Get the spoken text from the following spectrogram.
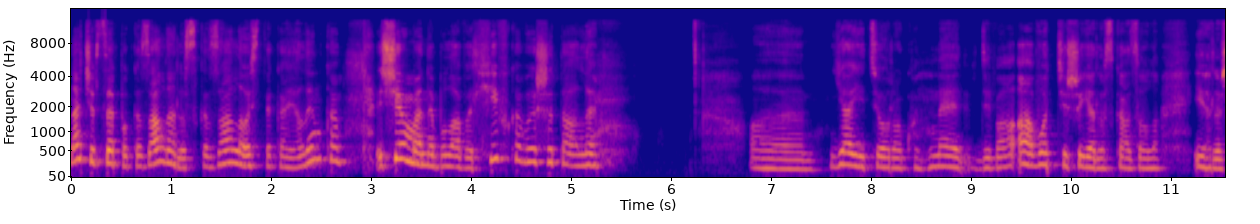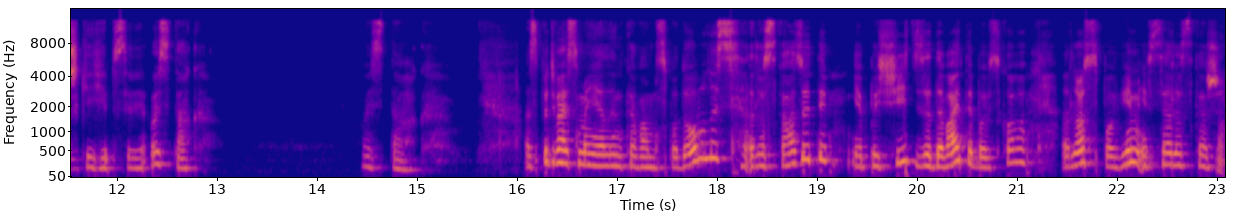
Наче все показала, розказала. Ось така ялинка. Ще в мене була верхівка вишита, але е, я її цього року не вдівала. А, от ті, що я розказувала, іграшки гіпсові. Ось так. Ось так. Сподіваюсь, моя ялинка вам сподобалась. Розказуйте, пишіть, задавайте, обов'язково розповім і все розкажу.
